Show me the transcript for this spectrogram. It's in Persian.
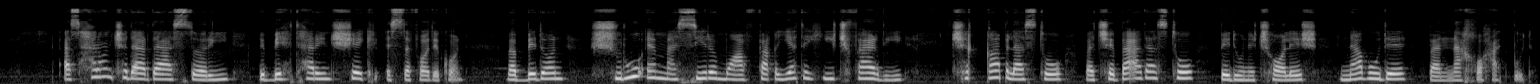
از هر آنچه در دست داری به بهترین شکل استفاده کن و بدان شروع مسیر موفقیت هیچ فردی چه قبل از تو و چه بعد از تو بدون چالش نبوده و نخواهد بود.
